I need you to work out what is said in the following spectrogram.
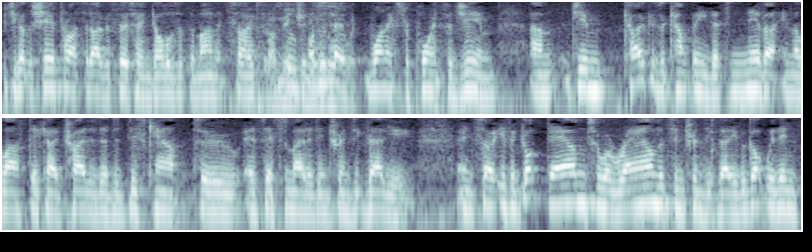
but you've got the share price at over $13 at the moment. So I'll just add one extra point for Jim. Um, Jim, Coke is a company that's never in the last decade traded at a discount to its estimated intrinsic value. And so if it got down to around its intrinsic value, if it got within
